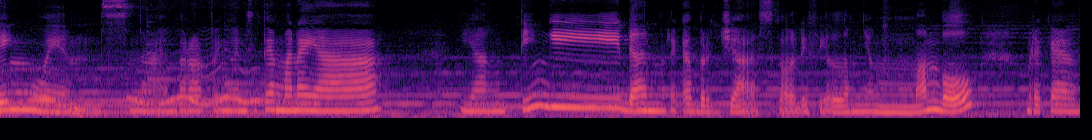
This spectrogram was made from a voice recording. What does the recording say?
Penguins. Nah Emperor Penguins itu yang mana ya? Yang tinggi dan mereka berjas. Kalau di filmnya Mumble Mereka yang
